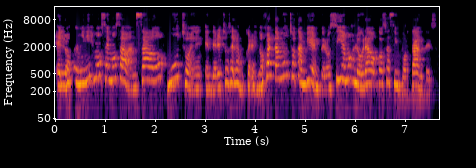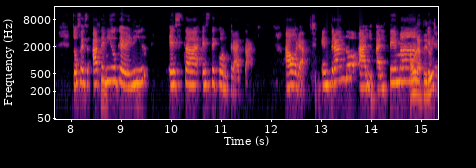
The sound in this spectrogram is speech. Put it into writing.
En los feminismos hemos avanzado mucho en, en, derechos de las mujeres. Nos falta mucho también, pero sí hemos logrado cosas importantes. Entonces, ha tenido que venir esta, este contraataque. Ahora, entrando al, tema... Ahora, pero ese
